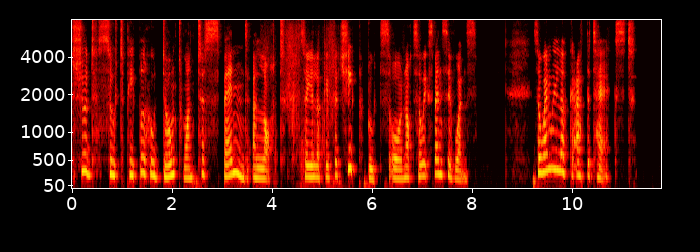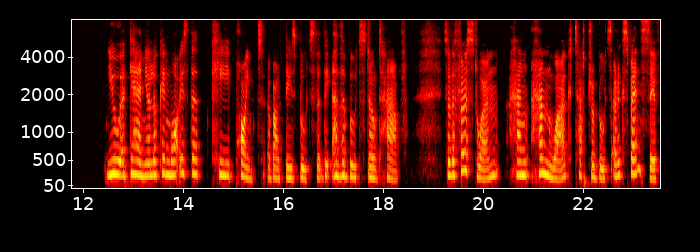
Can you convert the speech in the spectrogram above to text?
should suit people who don't want to spend a lot. So you're looking for cheap boots or not so expensive ones. So when we look at the text, you again, you're looking what is the key point about these boots that the other boots don't have. So the first one, Han- Hanwag Tatra boots, are expensive,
